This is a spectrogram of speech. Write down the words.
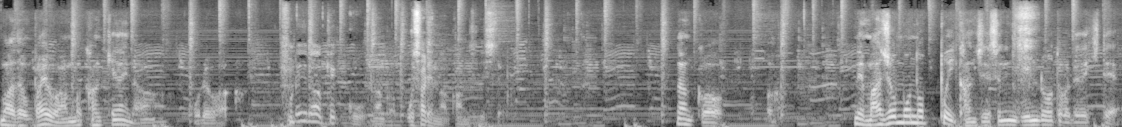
まあでもバイオはあんま関係ないな俺はトレーラー結構なんかおしゃれな感じでしたよ。なんかね魔女物っぽい感じですね。人狼とか出てきて。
